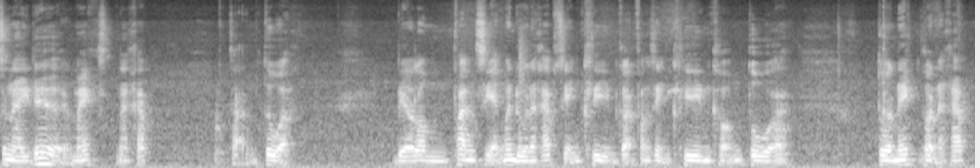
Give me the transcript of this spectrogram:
Snyder Max นะครับสามตัว เดี๋ยวลองฟังเสียงมันดูนะครับ เสียงคลีนก่อนฟังเสียงคลีนของตัวตัวเน็กก่อนนะครับ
